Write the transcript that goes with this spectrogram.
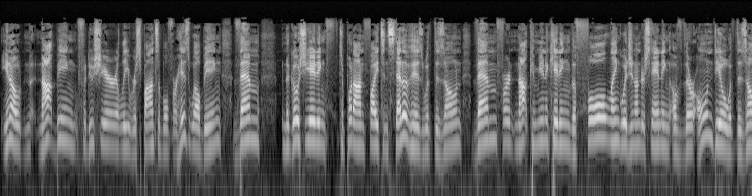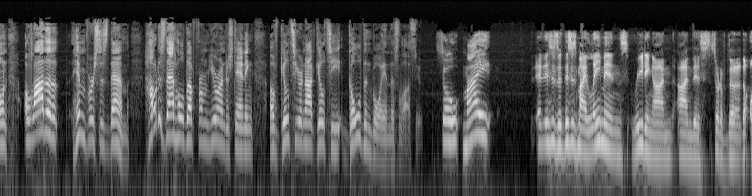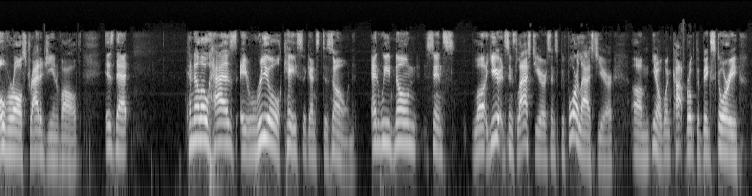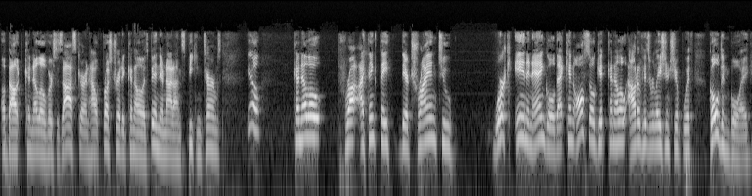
you know n- not being fiduciarily responsible for his well-being them negotiating f- to put on fights instead of his with DAZN them for not communicating the full language and understanding of their own deal with DAZN. A lot of him versus them. How does that hold up from your understanding of guilty or not guilty golden boy in this lawsuit? So my and this is a this is my layman's reading on on this sort of the the overall strategy involved is that Canelo has a real case against DAZN, and we've known since la- year since last year, since before last year, um, you know, when Cop broke the big story about Canelo versus Oscar and how frustrated Canelo has been. They're not on speaking terms. You know, Canelo, pro- I think they they're trying to work in an angle that can also get Canelo out of his relationship with Golden Boy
